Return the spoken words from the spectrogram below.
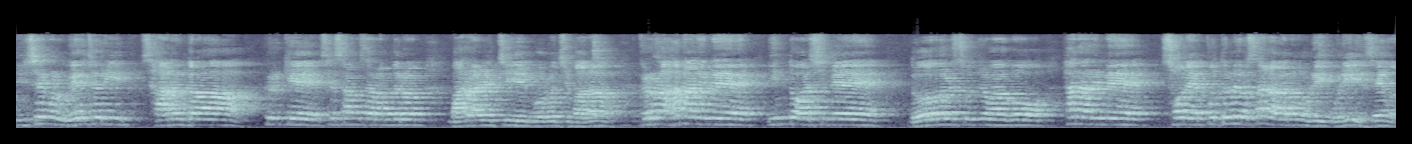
인생을 왜 저리 사는가. 그렇게 세상 사람들은 말할지 모르지만은 그러나 하나님의 인도하심에 늘 순종하고 하나님의 손에 붙들려 살아가는 우리 우리 인생은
